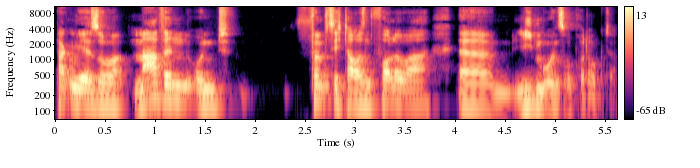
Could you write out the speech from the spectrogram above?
packen wir so Marvin und 50.000 Follower ähm, lieben unsere Produkte.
